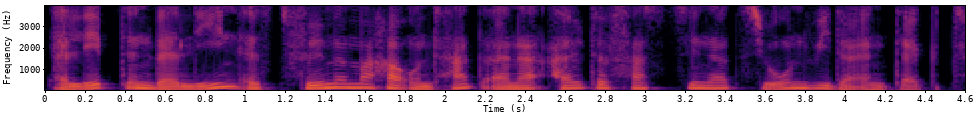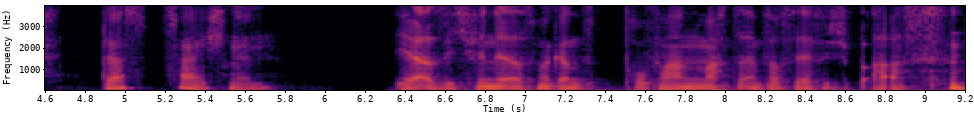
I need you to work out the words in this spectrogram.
Er lebt in Berlin, ist Filmemacher und hat eine alte Faszination wiederentdeckt: das Zeichnen. Ja, also ich finde erstmal ganz profan macht es einfach sehr viel Spaß.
